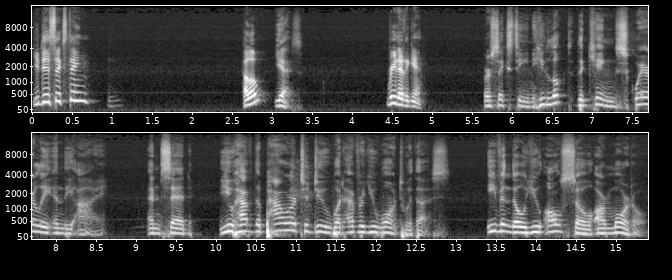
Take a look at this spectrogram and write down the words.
You did 16? Hello? Yes. Read it again. Verse 16 He looked the king squarely in the eye and said, You have the power to do whatever you want with us, even though you also are mortal.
